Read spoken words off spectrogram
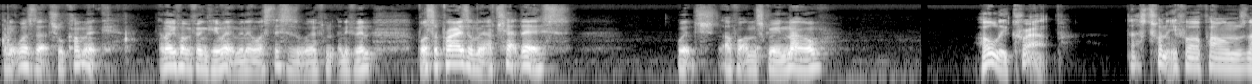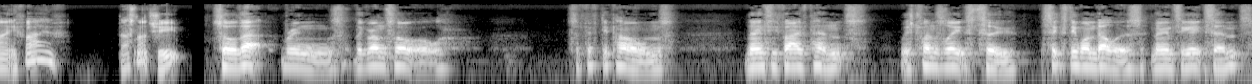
and it was the actual comic. I know you're probably thinking, wait a minute, what's this isn't worth anything, but surprisingly, I've checked this, which I'll put on the screen now. Holy crap! That's £24.95. That's not cheap. So that brings the grand total to £50, 95 pence, which translates to $61.98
